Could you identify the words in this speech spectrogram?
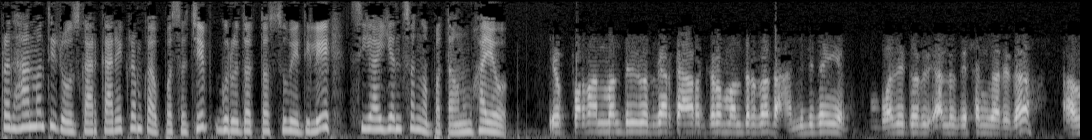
प्रधानमन्त्री रोजगार कार्यक्रमका उपसचिव गुरूदत्त सुवेदीले सीआईएनसँग बताउनुभयो। यो प्रधानमन्त्री रोजगार कार्यक्रम अन्तर्गत हामीले चाहिँ बजेटहरू एलोकेसन गरेर अब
